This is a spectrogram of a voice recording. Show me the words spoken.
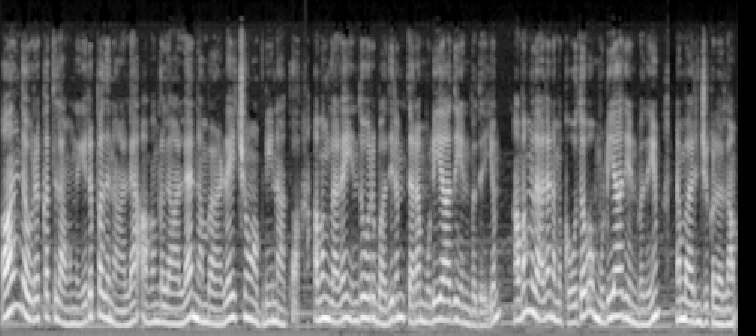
ஆழ்ந்த உறக்கத்துல அவங்க இருப்பதனால அவங்களால நம்ம அழைச்சோம் அப்படின்னாக்கா அவங்களால எந்த ஒரு பதிலும் தர முடியாது என்பதையும் அவங்களால நமக்கு உதவ முடியாது என்பதையும் நம்ம அறிஞ்சு கொள்ளலாம்.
